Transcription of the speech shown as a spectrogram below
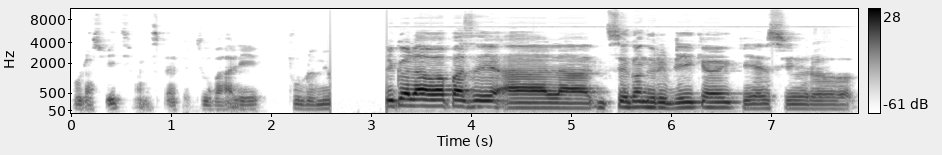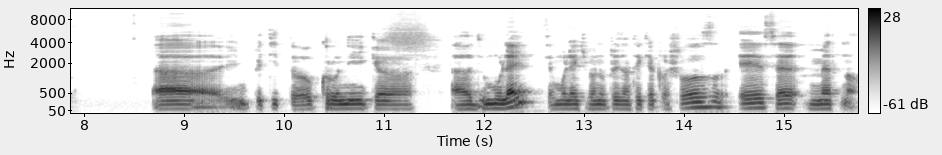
pour la suite. On espère que tout va aller pour le mieux. Nicolas, on va passer à la seconde rubrique qui est sur une petite chronique de Moulay. C'est Moulay qui va nous présenter quelque chose et c'est maintenant.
